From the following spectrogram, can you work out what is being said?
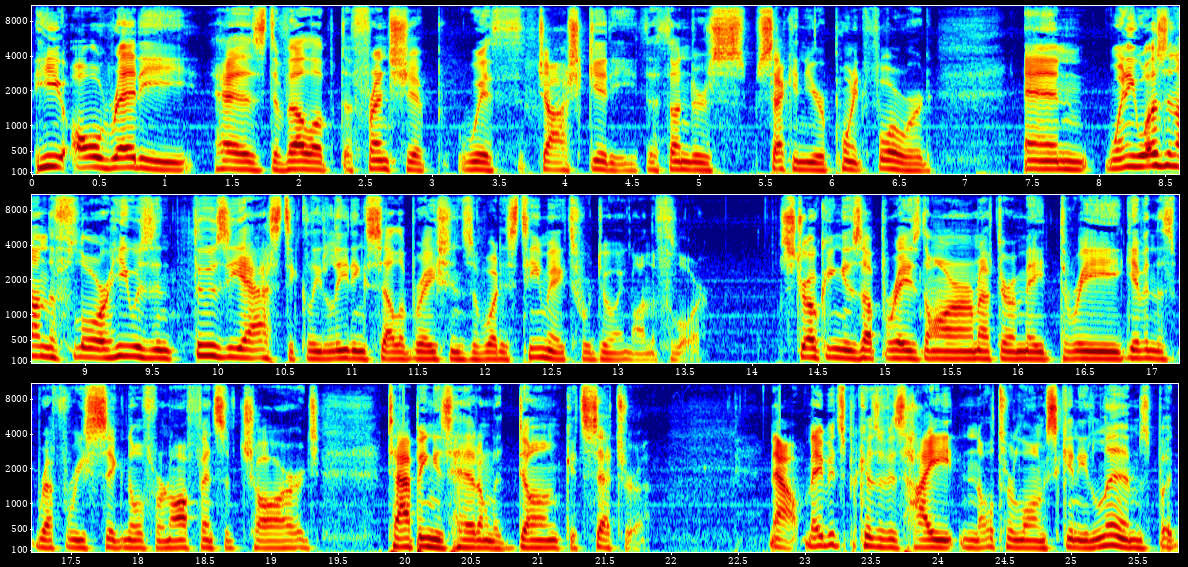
He already has developed a friendship with Josh Giddey, the Thunder's second year point forward. And when he wasn't on the floor, he was enthusiastically leading celebrations of what his teammates were doing on the floor. Stroking his upraised arm after a made three, giving the referee signal for an offensive charge, tapping his head on a dunk, etc. Now, maybe it's because of his height and ultra long, skinny limbs, but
